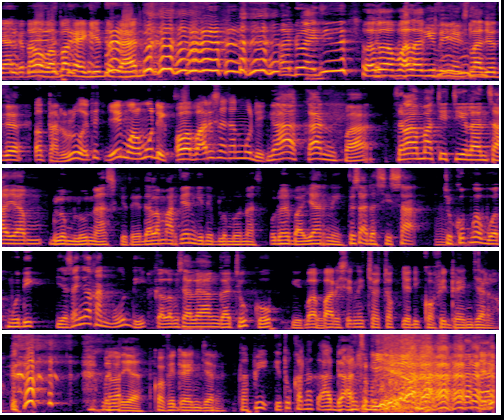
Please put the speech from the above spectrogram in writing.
Jangan ketawa bapak kayak gitu kan. Aduh aja. Lalu apa lagi nih yang selanjutnya? Oh, tar dulu itu jadi mau mudik. Oh, Bapak Aris akan mudik. Nggak akan, Pak. Selama cicilan saya belum lunas gitu ya. Dalam artian gini belum lunas. Udah bayar nih. Terus ada sisa. Cukup nggak buat mudik? Ya saya nggak akan mudik. Kalau misalnya nggak cukup gitu. Bapak Aris ini cocok jadi Covid Ranger. Bener ya. Covid Ranger. Tapi itu karena keadaan sebenarnya. Jadi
